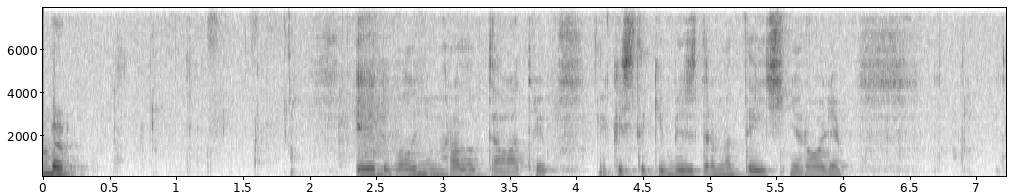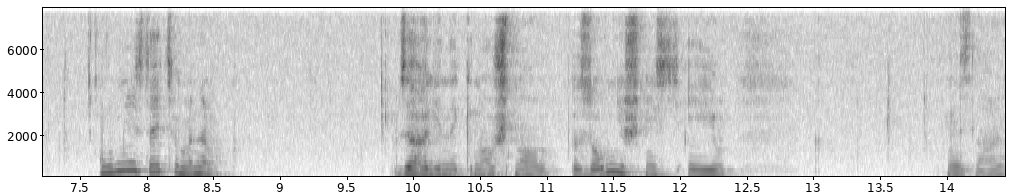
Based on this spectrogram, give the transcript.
Би і з задоволенням грала в театрі, якісь такі більш драматичні ролі. Але мені здається, в мене взагалі не кіношна зовнішність і не знаю.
